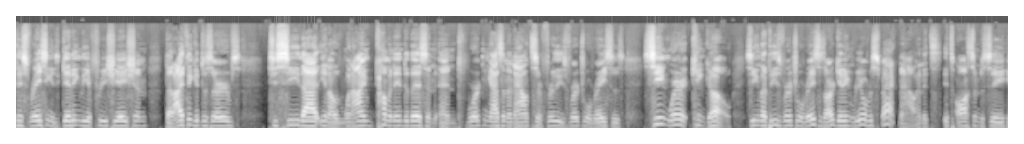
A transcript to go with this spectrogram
this racing is getting the appreciation that I think it deserves to see that, you know, when I'm coming into this and, and working as an announcer for these virtual races, seeing where it can go, seeing that these virtual races are getting real respect now, and it's it's awesome to see.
